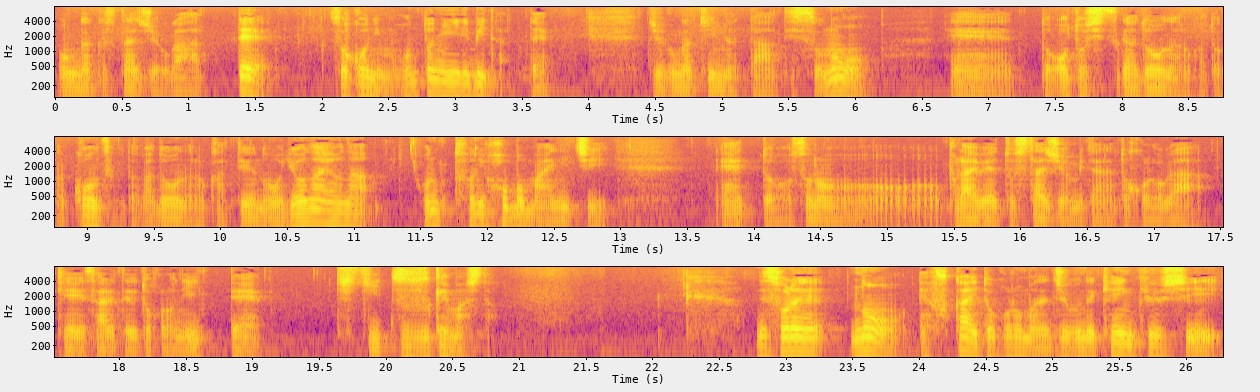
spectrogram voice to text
音楽スタジオがあってそこにも本当に入り浸って自分が気になったアーティストの、えーっと音質がどうなのかとかコンセプトがどうなのかっていうのを夜な夜な本当にほぼ毎日えーっとそのプライベートスタジオみたいなところが経営されてるところに行って聞き続けました。でそれの深いところまで自分で研究し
